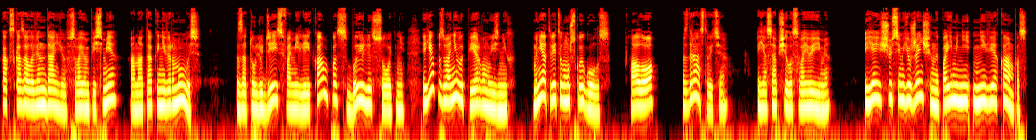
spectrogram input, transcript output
Как сказала Винданьо в своем письме, она так и не вернулась. Зато людей с фамилией Кампас были сотни, и я позвонила первому из них. Мне ответил мужской голос. «Алло?» «Здравствуйте», — я сообщила свое имя. Я ищу семью женщины по имени Нивия Кампас.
